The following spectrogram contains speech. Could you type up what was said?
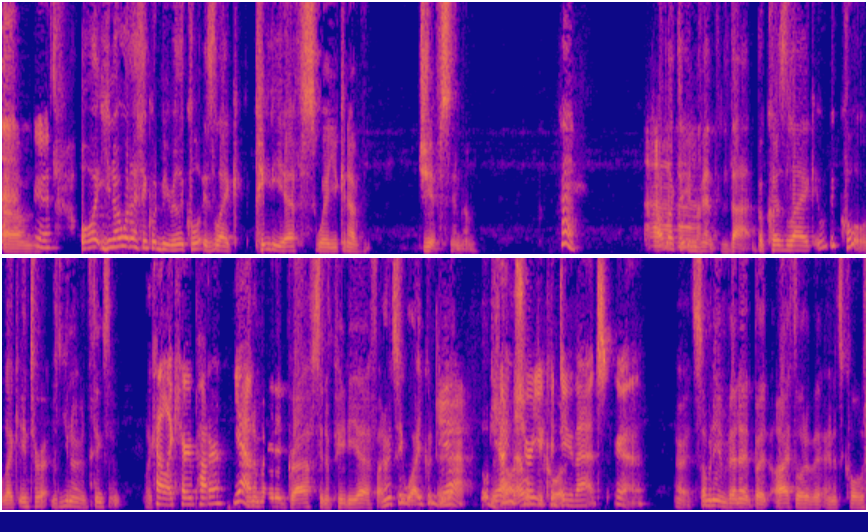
Um, yeah. Or you know what I think would be really cool is like PDFs where you can have GIFs in them. Hmm. I'd like to uh, invent that because, like, it would be cool. Like, interact, you know, things that, like kind of like Harry Potter. Yeah, animated graphs in a PDF. I don't see why you couldn't do yeah. that. Yeah, I'm sure you cool. could do that. Yeah. All right, somebody invented it, but I thought of it, and it's called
